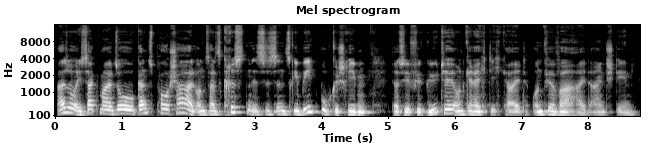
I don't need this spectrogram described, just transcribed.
Also, ich sag mal so ganz pauschal, uns als Christen ist es ins Gebetbuch geschrieben, dass wir für Güte und Gerechtigkeit und für Wahrheit einstehen.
